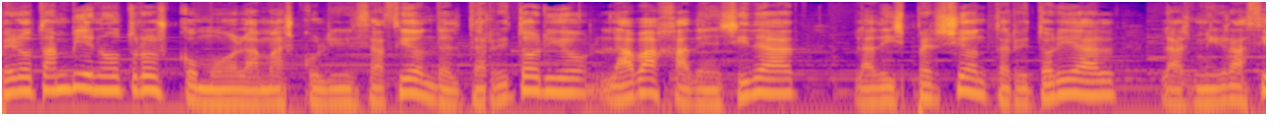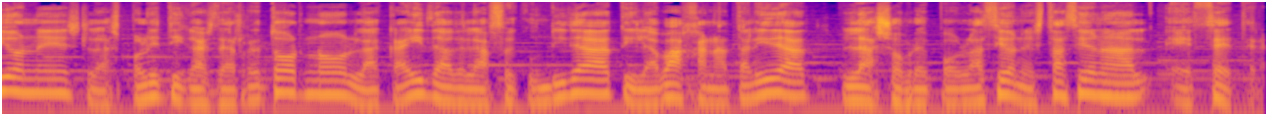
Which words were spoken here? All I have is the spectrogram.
pero también otros como la masculinización del territorio, la baja densidad, la dispersión territorial, las migraciones, las políticas de retorno, la caída de la fecundidad y la baja natalidad, la sobrepoblación estacional, etc.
